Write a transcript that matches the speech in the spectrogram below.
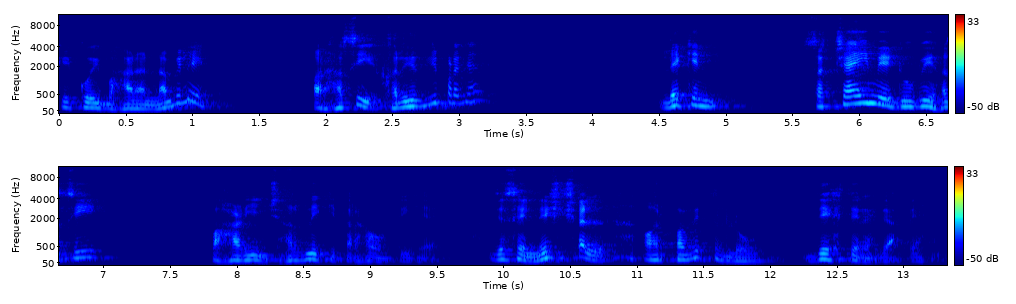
कि कोई बहाना न मिले और हँसी खरीदनी पड़ जाए। लेकिन सच्चाई में डूबी हँसी पहाड़ी झरने की तरह होती है, जिसे निश्चल और पवित्र लोग देखते रह जाते हैं।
